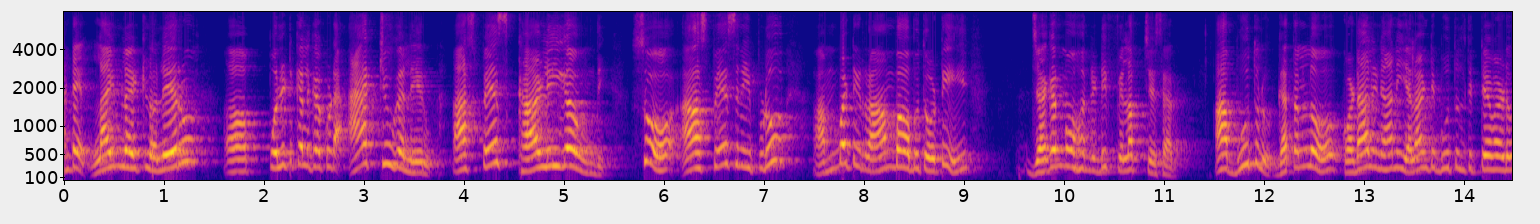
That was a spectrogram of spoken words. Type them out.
అంటే లైమ్ లైట్లో లేరు పొలిటికల్గా కూడా యాక్టివ్గా లేరు. ఆ స్పేస్ ఖాళీగా ఉంది. సో ఆ స్పేస్ని ఇప్పుడు అంబటి రాంబాబుతోటి జగన్మోహన్ రెడ్డి ఫిలప్ చేశారు. ఆ బూతులు గతంలో కొడాలి నాని ఎలాంటి బూతులు తిట్టేవాడు?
